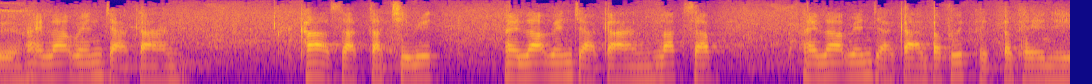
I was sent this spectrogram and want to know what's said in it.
ือให้ละเว้นจากการฆ่าสัตว์ตัดชีวิต ให้ละเว้นจากการลักทรัพย์ ให้ละเว้นจากการประพฤติผิดประเพณี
